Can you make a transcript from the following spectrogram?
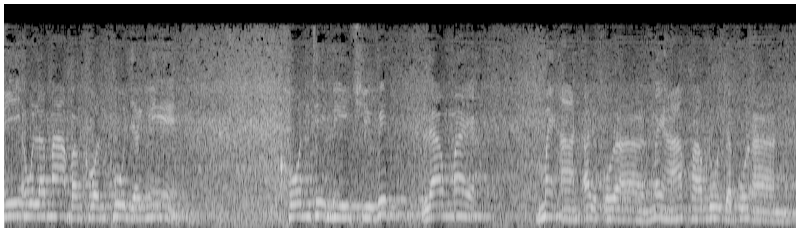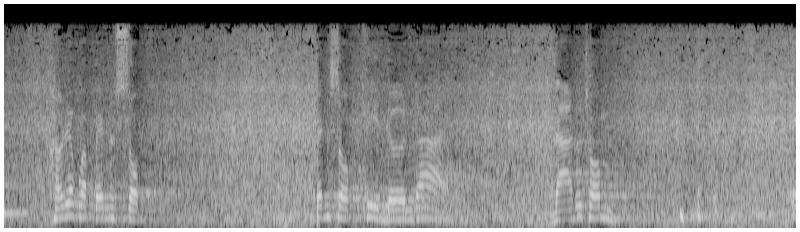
มีอุลามะบางคนพูดอย่างนี้ คนที่มีชีวิตแล้วไม่ไม่อ่านอัลกุรอาน ไม่หาความรู้จากกุรอาน เขาเรียกว่าเป็นศพ เป็นศพที่เดินได้ดาดุชม เอ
